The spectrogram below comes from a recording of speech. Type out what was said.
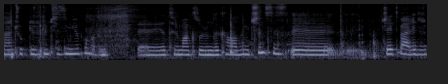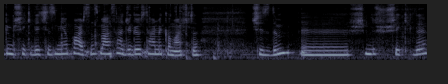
Ben çok düzgün çizim yapamadım. E, yatırmak zorunda kaldığım için siz e, cetvelle düzgün bir şekilde çizim yaparsınız. Ben sadece göstermek amaçlı çizdim. E, şimdi şu şekilde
